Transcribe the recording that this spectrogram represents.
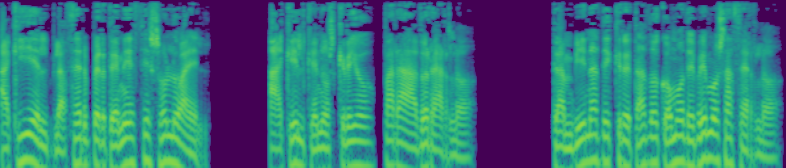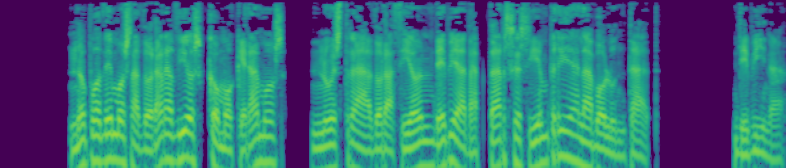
Aquí el placer pertenece solo a Él. Aquel que nos creó, para adorarlo. También ha decretado cómo debemos hacerlo. No podemos adorar a Dios como queramos, nuestra adoración debe adaptarse siempre a la voluntad divina.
